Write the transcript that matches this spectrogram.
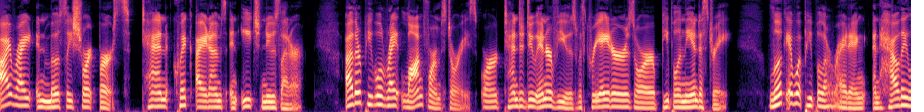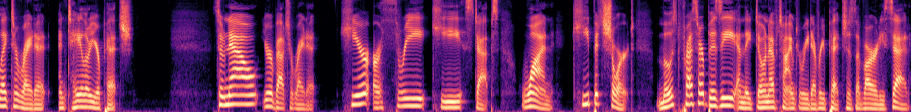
I write in mostly short bursts, 10 quick items in each newsletter. Other people write long form stories or tend to do interviews with creators or people in the industry. Look at what people are writing and how they like to write it and tailor your pitch. So now you're about to write it. Here are three key steps. One, keep it short. Most press are busy and they don't have time to read every pitch, as I've already said.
